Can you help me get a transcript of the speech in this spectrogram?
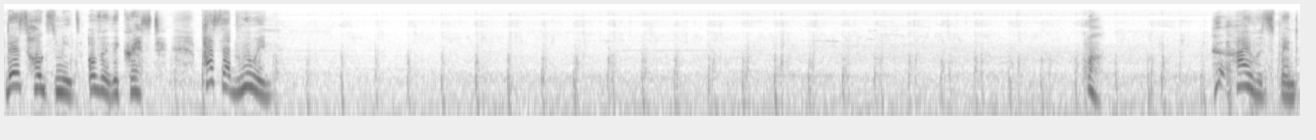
there's Hogsmeade over the crest. Past that ruin. I would spend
